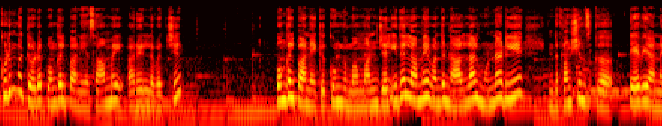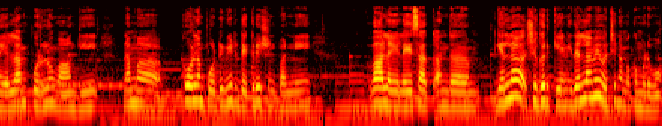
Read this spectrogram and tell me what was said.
குடும்பத்தோட பொங்கல் பானையை சாமி அறையில் வச்சு பொங்கல் பானைக்கு குங்குமம் மஞ்சள் இதெல்லாமே வந்து நாலு நாள் முன்னாடியே இந்த ஃபங்க்ஷன்ஸ்க்கு தேவையான எல்லா பொருளும் வாங்கி நம்ம கோலம் போட்டு வீடு டெக்கரேஷன் பண்ணி வாழை இலை சக் அந்த எல்லா சுகர் கேன் இதெல்லாமே வச்சு நம்ம கும்பிடுவோம்.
